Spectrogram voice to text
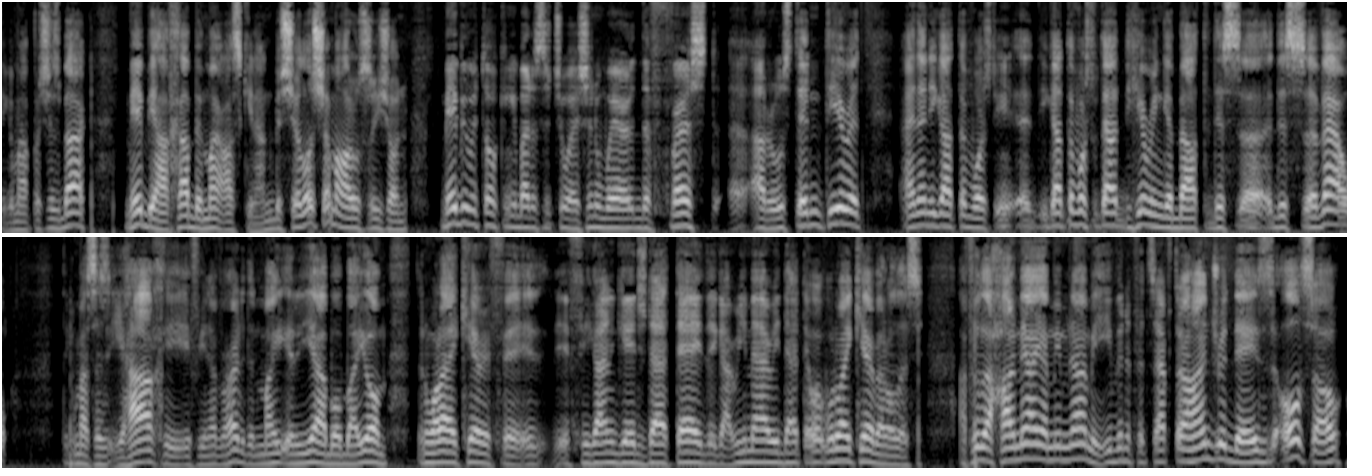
The Gemara pushes back. Maybe Maybe we're talking about a situation where the first uh, arus didn't hear it, and then he got divorced. He, uh, he got divorced without hearing about this uh, this uh, vow. The Gemara says, if you never heard it, then my bayom. Then what do I care if uh, if he got engaged that day, they got remarried that day? What, what do I care about all this? I feel like even if it's after hundred days, also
